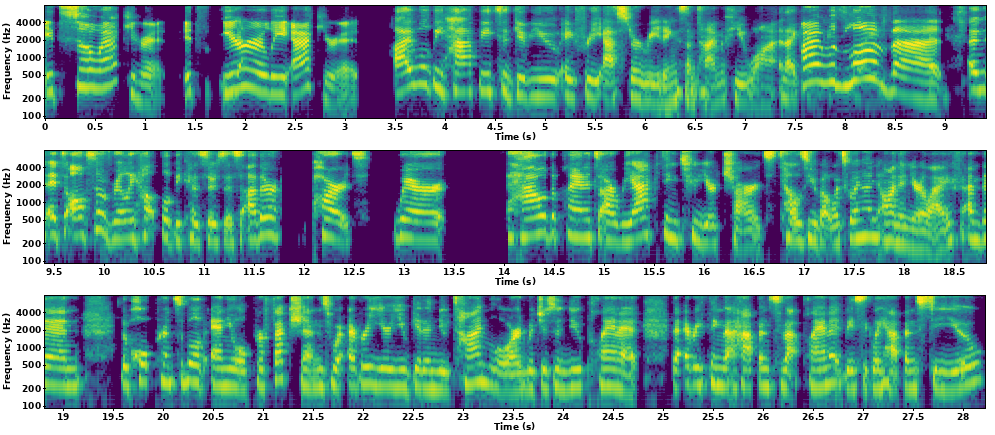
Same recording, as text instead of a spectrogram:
it's so accurate. It's eerily yeah. accurate. I will be happy to give you a free astro reading sometime if you want. And I I would love that. And it's also really helpful because there's this other part where how the planets are reacting to your charts tells you about what's going on in your life. And then the whole principle of annual perfections, where every year you get a new Time Lord, which is a new planet, that everything that happens to that planet basically happens to you.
